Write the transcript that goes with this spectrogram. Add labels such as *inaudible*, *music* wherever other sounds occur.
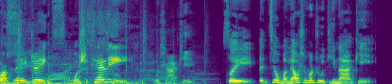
Workday Drinks，我是 Kelly，我是 Aki。所以本期我们聊什么主题呢？？Aki，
